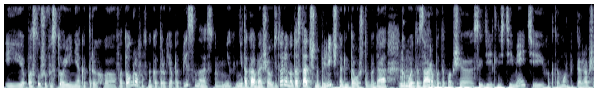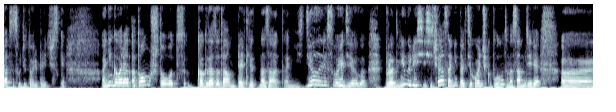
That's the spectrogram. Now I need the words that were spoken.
И послушав истории некоторых э, фотографов, на которых я подписана, у них не такая большая аудитория, но достаточно приличная для того, чтобы, да, mm-hmm. какой-то заработок вообще с их деятельности иметь и как-то, может быть, даже общаться с аудиторией периодически. Они говорят о том, что вот когда-то там пять лет назад они сделали свое дело, продвинулись, и сейчас они так тихонечко плывут, и на самом деле э,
